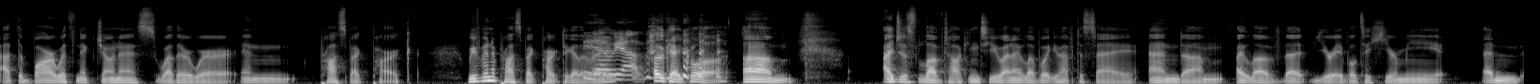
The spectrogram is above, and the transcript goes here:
at the bar with Nick Jonas, whether we're in Prospect Park. We've been to Prospect Park together, yeah, right? we have. okay, cool. Um, I just love talking to you, and I love what you have to say, and um, I love that you're able to hear me and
